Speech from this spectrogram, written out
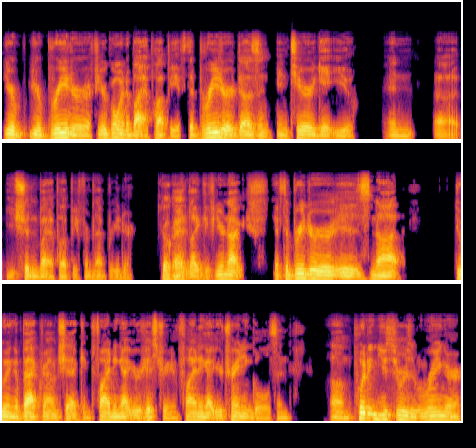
your your breeder, if you're going to buy a puppy, if the breeder doesn't interrogate you, and uh, you shouldn't buy a puppy from that breeder, Okay. right? Like if you're not, if the breeder is not doing a background check and finding out your history and finding out your training goals and um, putting you through the ringer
